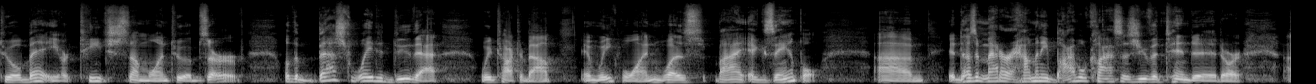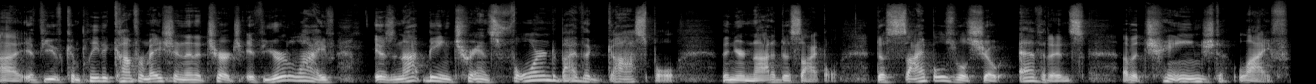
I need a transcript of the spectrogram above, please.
to obey or teach someone to observe? Well, the best way to do that, we talked about in week one, was by example. Um, it doesn't matter how many Bible classes you've attended or uh, if you've completed confirmation in a church, if your life is not being transformed by the gospel, then you're not a disciple. Disciples will show evidence of a changed life.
